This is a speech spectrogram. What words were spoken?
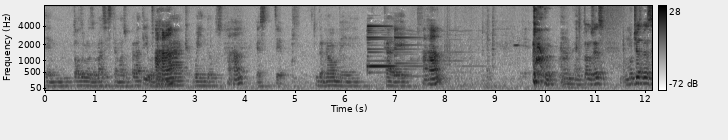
en todos los demás sistemas operativos. Mac, Windows, Ajá. este, Gnome, KDE. Ajá. Entonces, muchas veces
